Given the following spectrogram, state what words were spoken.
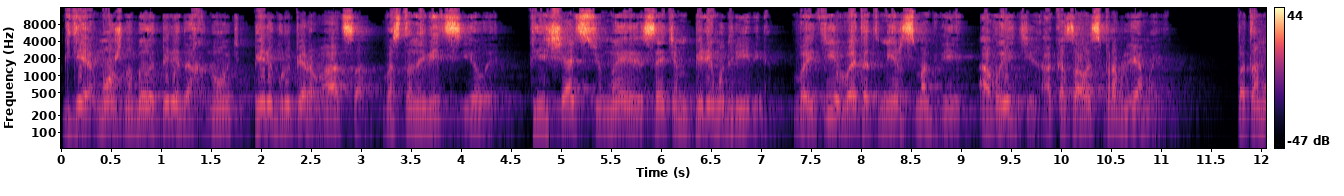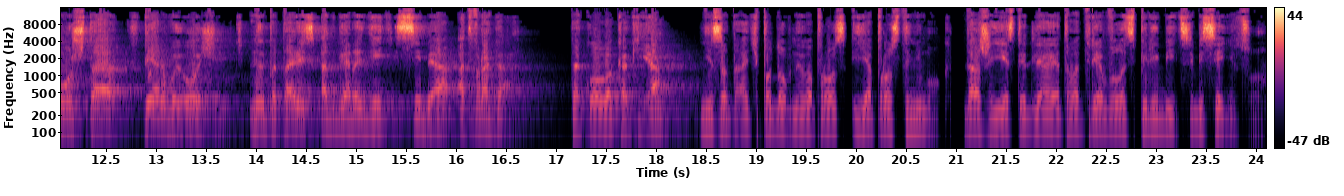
где можно было передохнуть, перегруппироваться, восстановить силы. К несчастью, мы с этим перемудрили. Войти в этот мир смогли, а выйти оказалось проблемой. Потому что, в первую очередь, мы пытались отгородить себя от врага. Такого, как я, не задать подобный вопрос я просто не мог, даже если для этого требовалось перебить собеседницу.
